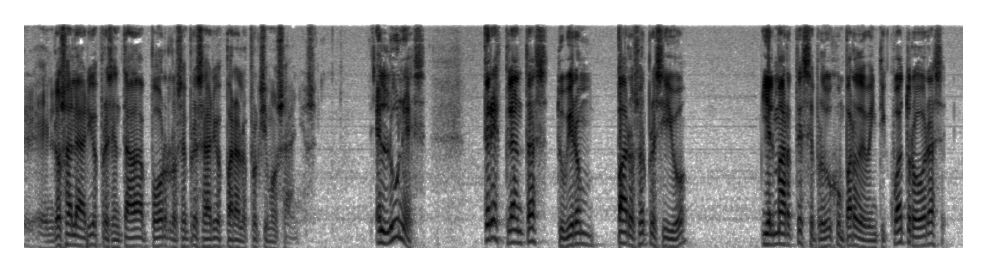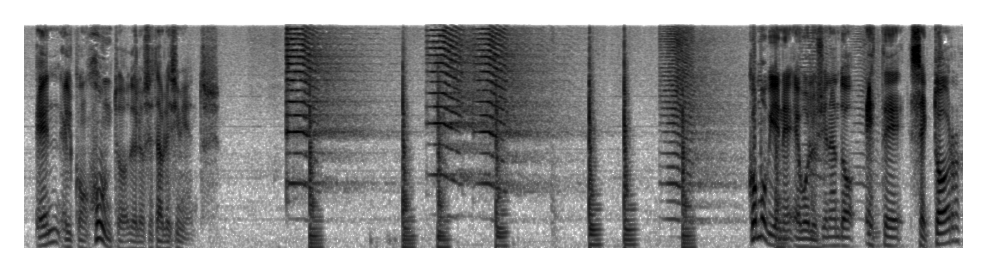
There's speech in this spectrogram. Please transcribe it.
en los salarios presentada por los empresarios para los próximos años. El lunes, tres plantas tuvieron paro sorpresivo y el martes se produjo un paro de 24 horas en el conjunto de los establecimientos. ¿Cómo viene evolucionando este sector,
